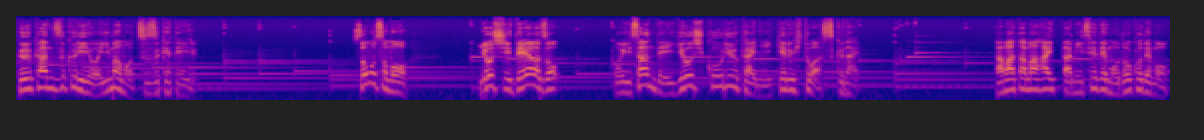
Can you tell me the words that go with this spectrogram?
空間づくりを今も続けている。そもそも「よし出会うぞ」と勇んで異業種交流会に行ける人は少ない。たまたま入った店でもどこでも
